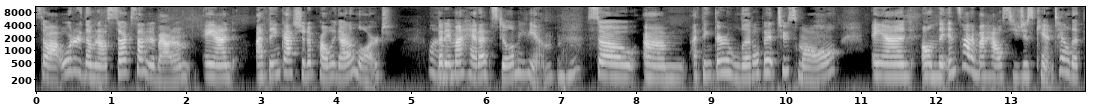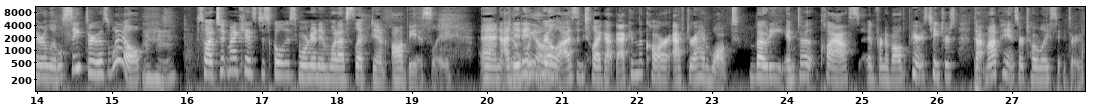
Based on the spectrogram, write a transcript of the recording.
So I ordered them and I was so excited about them. And I think I should have probably got a large. But in my head, I'd still a medium. Mhm. So um, I think they're a little bit too small. And on the inside of my house, you just can't tell that they're a little see through as well. Mm-hmm. So I took my kids to school this morning in what I slept in, obviously. And I Don't didn't realize until I got back in the car after I had walked Bodie into class in front of all the parents, teachers, that my pants are totally see through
